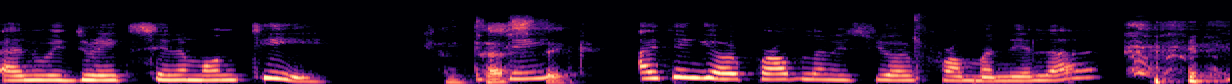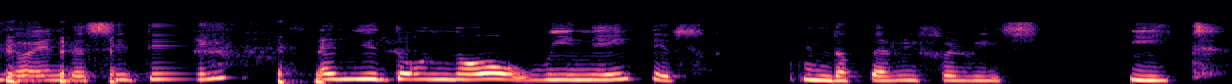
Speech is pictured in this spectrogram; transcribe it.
and we drink cinnamon tea. Fantastic. See, I think your problem is you're from Manila, you're in the city, and you don't know we natives in the peripheries eat.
